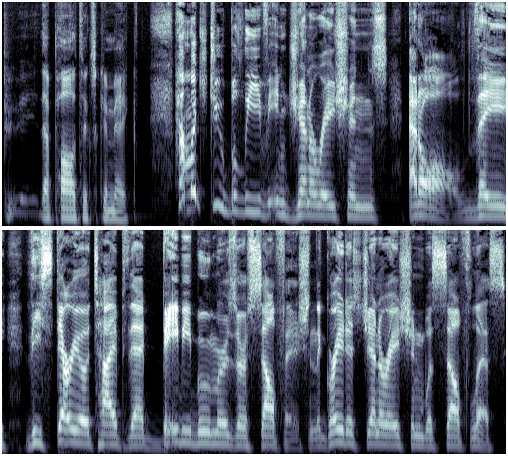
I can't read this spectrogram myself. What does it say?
that politics can make. How much do you believe in generations at all? They the stereotype that baby boomers are selfish and the greatest generation was selfless.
